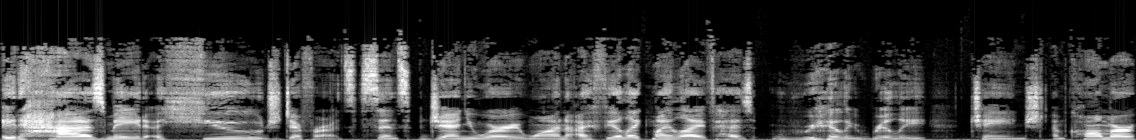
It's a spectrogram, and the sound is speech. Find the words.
it has made a huge difference since January 1. I feel like my life has really, really changed. I'm calmer,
